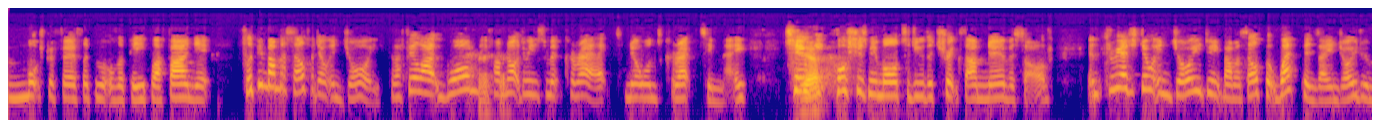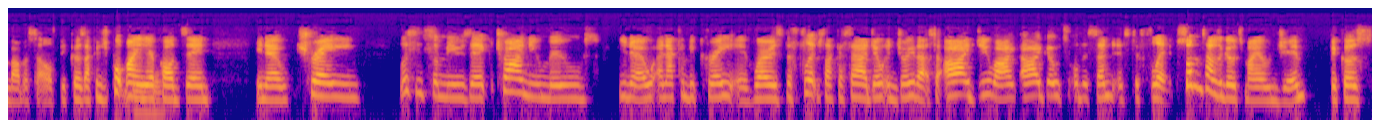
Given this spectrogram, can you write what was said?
much prefer flipping with other people. I find it flipping by myself. I don't enjoy because I feel like one, if I'm not doing something correct, no one's correcting me. Two, yeah. it pushes me more to do the tricks that I'm nervous of. And three, I just don't enjoy doing it by myself. But weapons, I enjoy doing by myself because I can just put my mm-hmm. earpods in, you know, train, listen to some music, try new moves, you know, and I can be creative. Whereas the flips, like I said, I don't enjoy that. So I do, I, I go to other centres to flip. Sometimes I go to my own gym because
